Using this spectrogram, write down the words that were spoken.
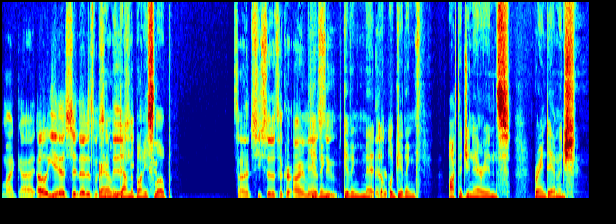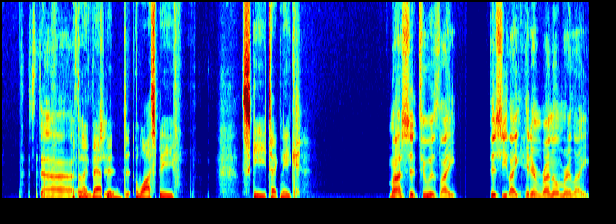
Oh my god! Oh yeah, shit. That is what she barreling did. down the She- bunny slope, Son, she should have took her Iron Man giving suit. giving me, uh, giving octogenarians brain damage Stop. Ah, with my Oh, shit. vapid waspy ski technique. My shit too is like, did she like hit and run them or like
